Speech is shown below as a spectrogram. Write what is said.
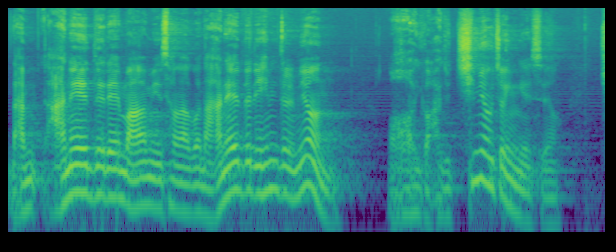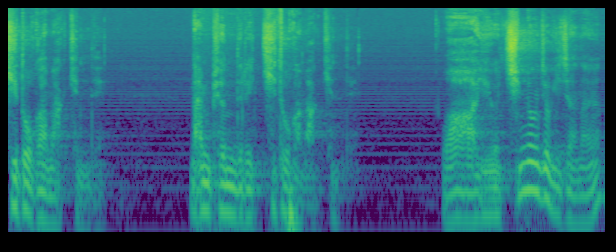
남, 아내들의 마음이 상하거나 아내들이 힘들면 어, 이거 아주 치명적인 게 있어요. 기도가 막힌대. 남편들의 기도가 막힌대. 와, 이거 치명적이잖아요.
